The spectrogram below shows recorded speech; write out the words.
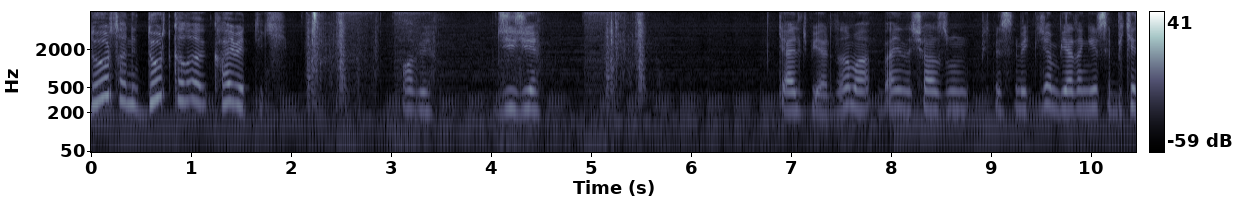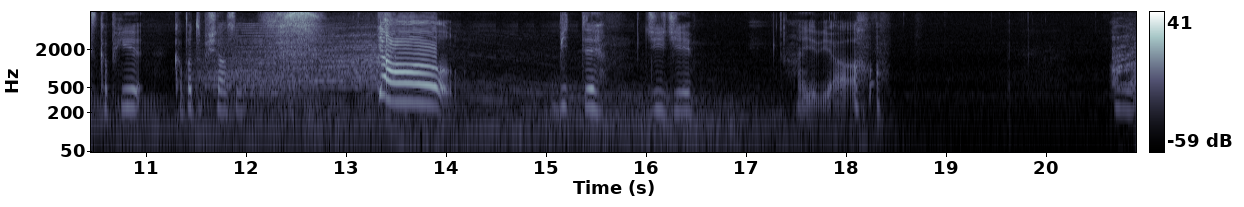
4 hani 4 kala kaybettik. Cık. Abi GG. Geldi bir yerden ama ben yine şarjımın bitmesini bekleyeceğim. Bir yerden gelirse bir kez kapıyı kapatıp şansım. Ya bitti. GG. Hayır ya. Abi.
